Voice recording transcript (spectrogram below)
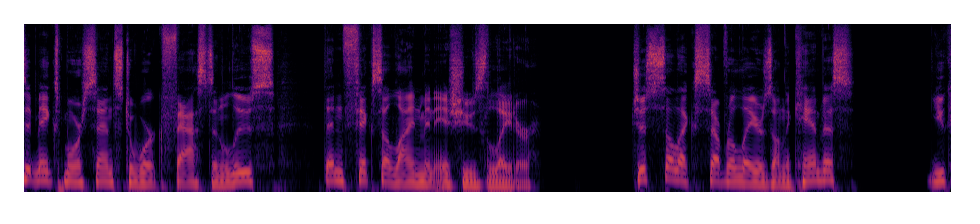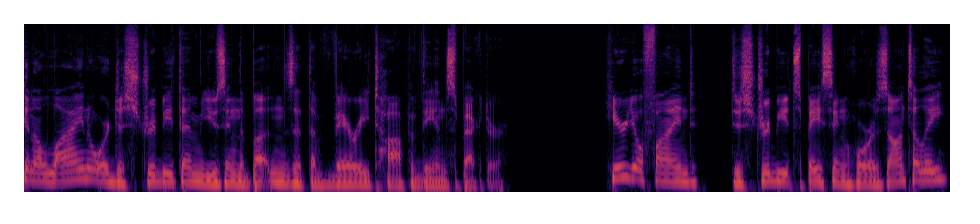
it makes more sense to work fast and loose, then fix alignment issues later. Just select several layers on the canvas. You can align or distribute them using the buttons at the very top of the inspector. Here you'll find distribute spacing horizontally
